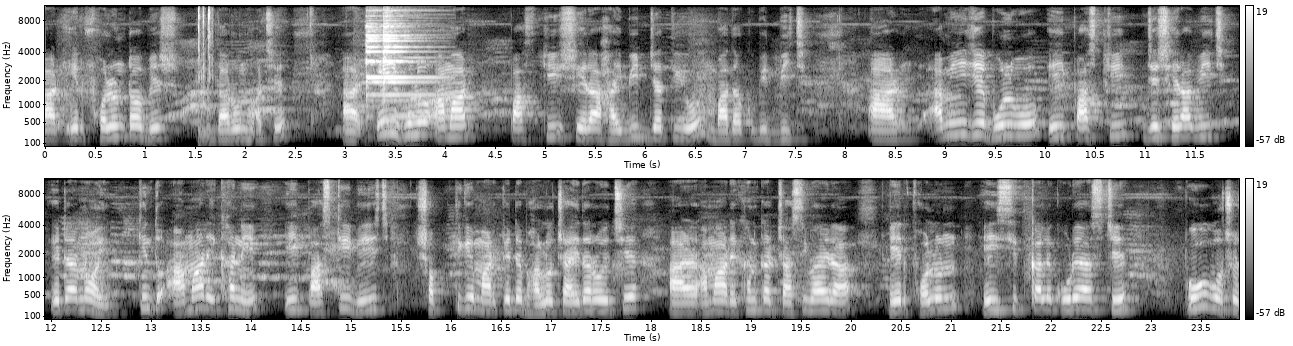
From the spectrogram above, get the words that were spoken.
আর এর ফলনটাও বেশ দারুণ আছে। আর এই হলো আমার পাঁচটি সেরা হাইব্রিড জাতীয় বাঁধাকপির বীজ। আর আমি যে বলব, এই পাঁচটি যে সেরা বীজ, এটা নয়, কিন্তু আমার এখানে এই পাঁচটি বীজ সবথেকে মার্কেটে ভালো চাহিদা রয়েছে। আর আমার এখানকার চাষি ভাইরা এর ফলন এই শীতকালে করে আসছে বহু বছর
